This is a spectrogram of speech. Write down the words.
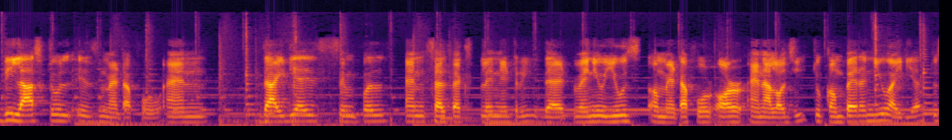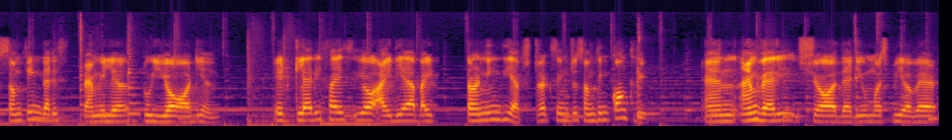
the last tool is metaphor, and the idea is simple and self explanatory that when you use a metaphor or analogy to compare a new idea to something that is familiar to your audience, it clarifies your idea by turning the abstracts into something concrete and I'm very sure that you must be aware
